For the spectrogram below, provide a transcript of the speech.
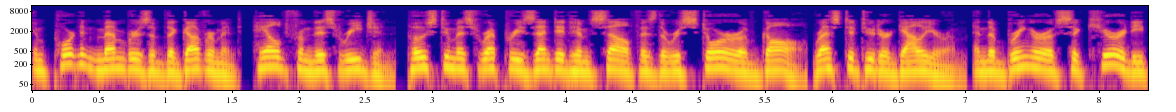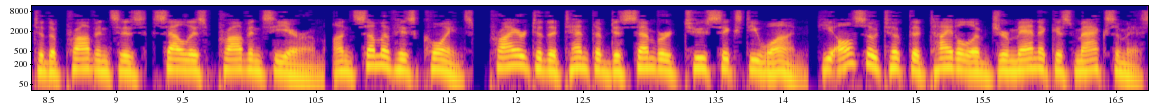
important members of the government, hailed from this region. Postumus represented himself as the restorer of Gaul Restitutor Galliarum and the bringer of security to the provinces Salus Provinciarum on some of his coins. Prior to 10 December 261, he also took the title of Germanicus Maximus,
